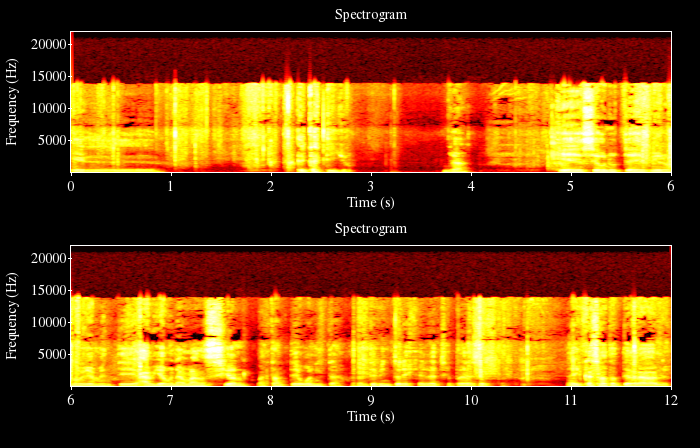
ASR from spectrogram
el, el castillo, ¿ya? Que según ustedes vieron, obviamente había una mansión bastante bonita, bastante pintoresca, ¿cachai? Puede ser. Hay casas bastante agradables.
